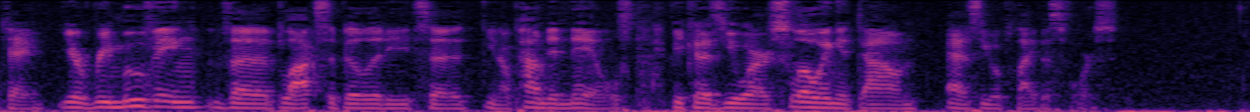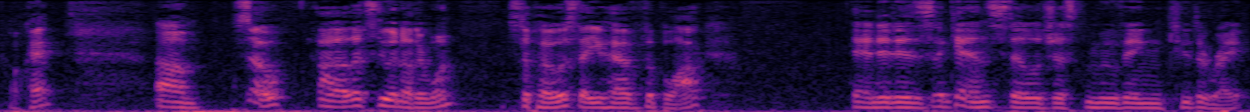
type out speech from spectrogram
Okay you're removing the block's ability to you know pound in nails because you are slowing it down as you apply this force. Okay um, so uh, let's do another one. Suppose that you have the block and it is again still just moving to the right.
